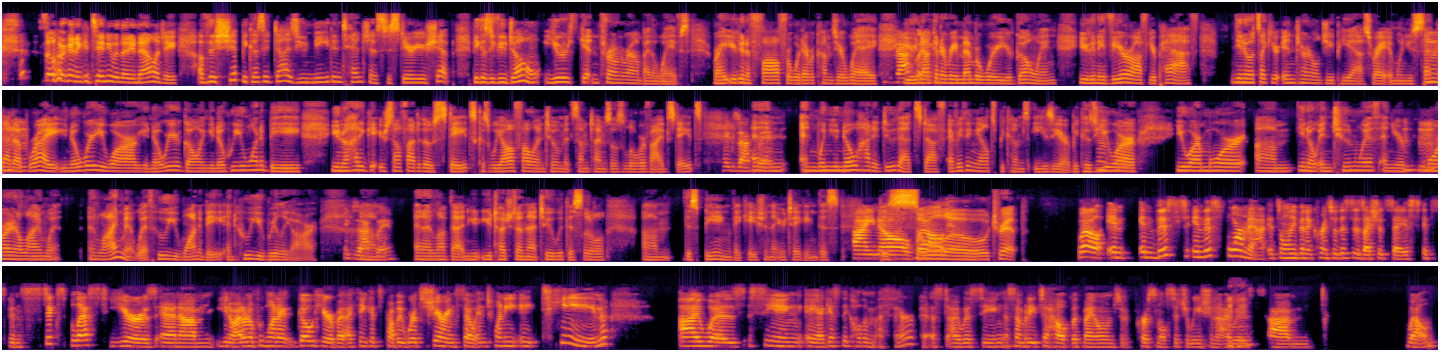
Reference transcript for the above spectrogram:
So we're going to continue with the analogy of the ship because it does. You need intentions to steer your ship because if you don't, you're getting thrown around by the waves, right? You're going to fall for whatever comes your way. Exactly. You're not going to remember where you're going. You're going to veer off your path you know, it's like your internal GPS, right? And when you set mm-hmm. that up mm-hmm. right, you know where you are, you know where you're going, you know who you want to be, you know how to get yourself out of those states because we all fall into them at sometimes those lower vibe states. Exactly. And and when you know how to do that stuff, everything else becomes easier because mm-hmm. you are you are more um, you know, in tune with and you're mm-hmm. more in alignment with alignment with who you want to be and who you really are. Exactly. Um, and I love that. And you, you touched on that too with this little um, this being vacation that you're taking, this I know this solo well, trip. Well, in in this in this format, it's only been occurring. So this is, I should say, it's been six blessed years, and um, you know, I don't know if we want to go here, but I think it's probably worth sharing. So in 2018, I was seeing a, I guess they call them a therapist. I was seeing somebody to help with my own sort of personal situation. I mm-hmm. was, um, well,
